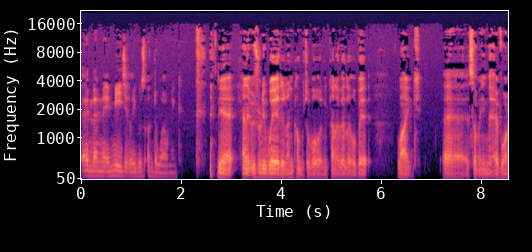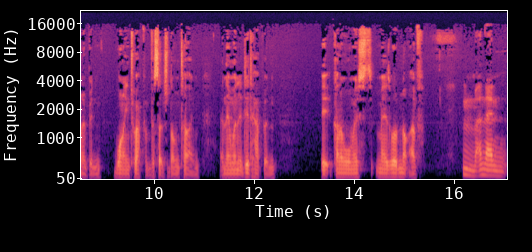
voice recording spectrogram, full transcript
and then it immediately was underwhelming. Yeah, and it was really weird and uncomfortable and kind of a little bit like uh, something that everyone had been wanting to happen for such a long time. And then when it did happen, it kind of almost may as well not have. Mm, and then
